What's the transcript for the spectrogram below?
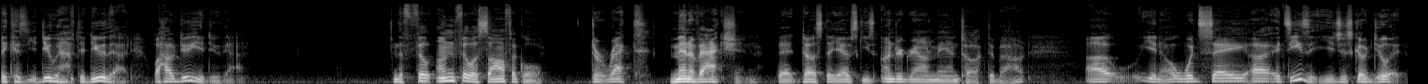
because you do have to do that. Well, how do you do that? The unphilosophical, direct men of action that Dostoevsky's Underground Man talked about, uh, you know, would say uh, it's easy. You just go do it.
